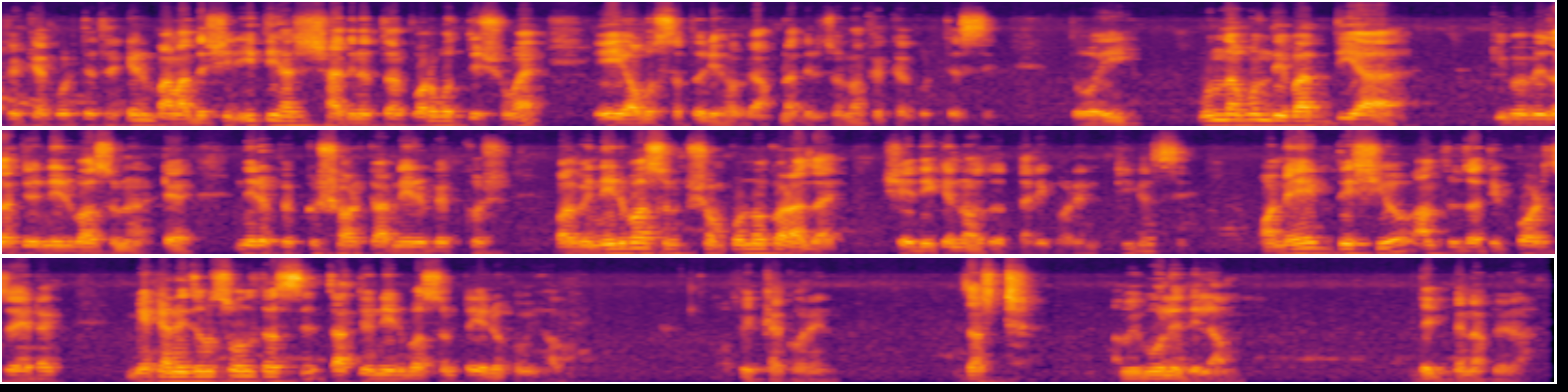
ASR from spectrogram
অপেক্ষা করতে থাকেন, বাংলাদেশের ইতিহাসে স্বাধীনতার পরবর্তী সময় এই অবস্থা তৈরি হবে আপনাদের জন্য অপেক্ষা করতেছে। তো এই বুন্দাবন্দি বাদ দিয়া কীভাবে জাতীয় নির্বাচন একটা নিরপেক্ষ সরকার নিরপেক্ষ ভাবে নির্বাচন সম্পন্ন করা যায়, সেদিকে নজরদারি করেন, ঠিক আছে? অনেক দেশীয় আন্তর্জাতিক পর্যায়ে এটা মেকানিজম চলতেছে, জাতীয় নির্বাচনটা এরকমই হবে। অপেক্ষা করেন। জাস্ট আমি বলে দিলাম। দেখবেন আপনারা।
